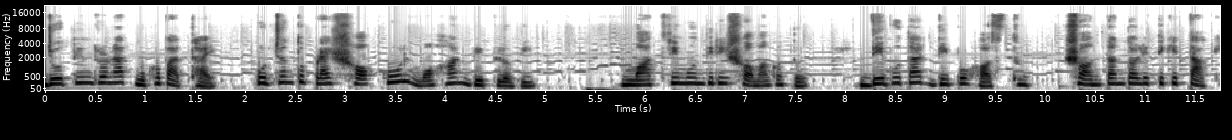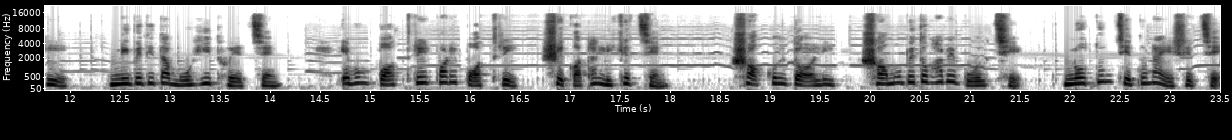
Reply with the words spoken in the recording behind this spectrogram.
যতীন্দ্রনাথ মুখোপাধ্যায় পর্যন্ত প্রায় সকল মহান বিপ্লবী। মাতৃমন্দিরে সমাগত দেবতার দীপহস্ত সন্তান দলের দিকে তাকিয়ে নিবেদিতা মোহিত হয়েছেন। এবং পত্রের পরে পত্রে সে কথা লিখেছেন। সকল দলই সমবেতভাবে বলছে, নতুন চেতনা এসেছে,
